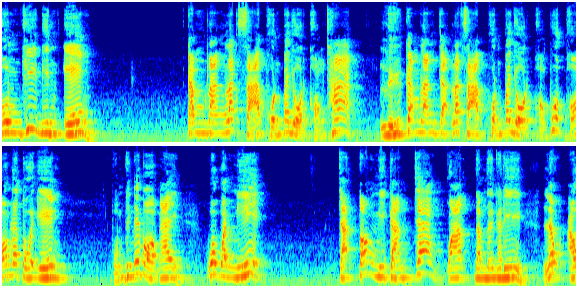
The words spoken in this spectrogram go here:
กรมที่ดินเองกำลังรักษาผลประโยชน์ของชาติ หรือกำลังจะรักษาผลประโยชน์ของพวกพ้องและตัวเอง ผมถึงได้บอกไง ว่าวันนี้ จะต้องมีการแจ้งความดำเนินคดี แล้วเอา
